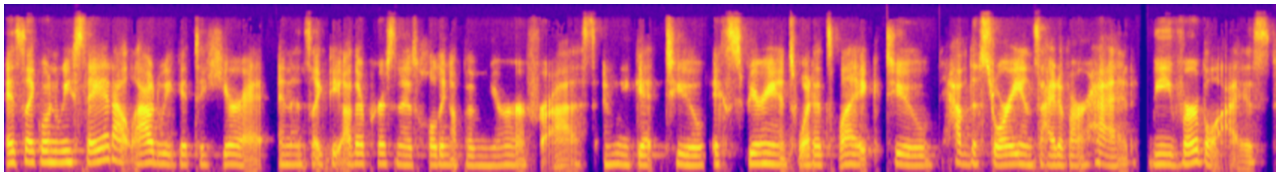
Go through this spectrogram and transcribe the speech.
it's like when we say it out loud, we get to hear it. And it's like the other person is holding up a mirror for us, and we get to experience what it's like to have the story inside of our head be verbalized.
